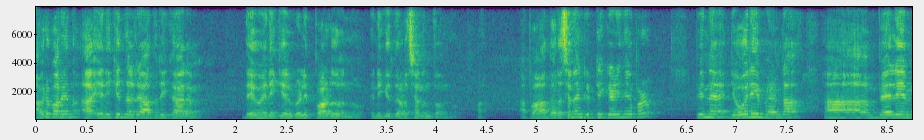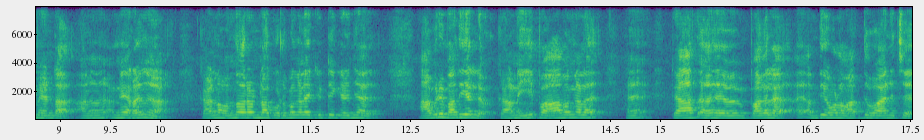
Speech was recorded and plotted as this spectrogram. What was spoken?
അവർ പറയുന്നു ആ എനിക്ക് ഇന്നലെ രാത്രി കാലം ദൈവം എനിക്ക് വെളിപ്പാട് തന്നു എനിക്ക് ദർശനം തന്നു. അപ്പോൾ ആ ദർശനം കിട്ടിക്കഴിഞ്ഞപ്പോൾ പിന്നെ ജോലിയും വേണ്ട വേലയും വേണ്ട അങ്ങ് ഇറങ്ങുക കാരണം ഒന്നോ രണ്ടോ കുടുംബങ്ങളെ കിട്ടിക്കഴിഞ്ഞാൽ അവർ മതിയല്ലോ. കാരണം ഈ പാവങ്ങൾ രാ പകല അന്ത്യോളം അധ്വാനിച്ച്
